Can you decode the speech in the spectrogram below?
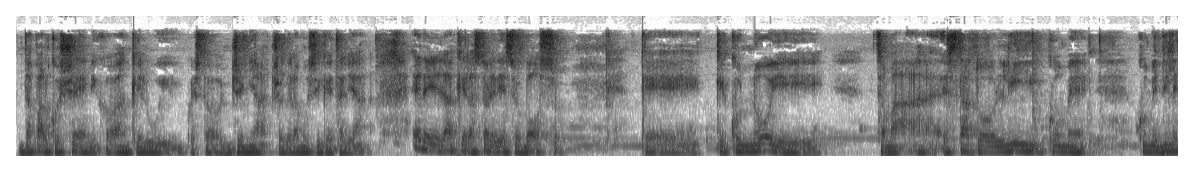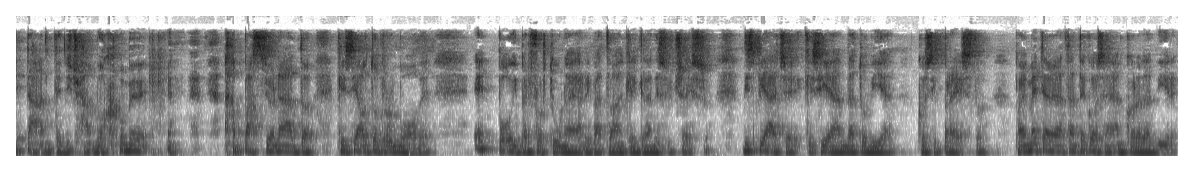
da palcoscenico anche lui questo geniaccio della musica italiana. Ed è anche la storia di Ezio Bosso che, che con noi insomma è stato lì come, come dilettante, diciamo, come appassionato che si autopromuove. E poi per fortuna è arrivato anche il grande successo. Dispiace che sia andato via così presto, probabilmente aveva tante cose ancora da dire.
